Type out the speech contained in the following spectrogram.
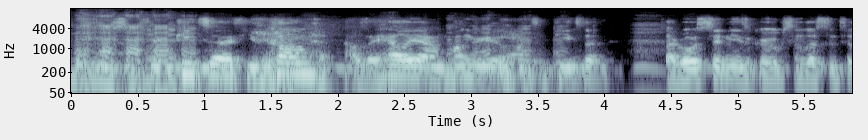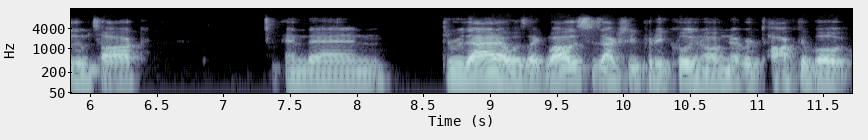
"We'll give you some free pizza if you come. I was like, hell yeah, I'm hungry. I want some pizza. So I go sit in these groups and listen to them talk. And then through that, I was like, wow, this is actually pretty cool. You know, I've never talked about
